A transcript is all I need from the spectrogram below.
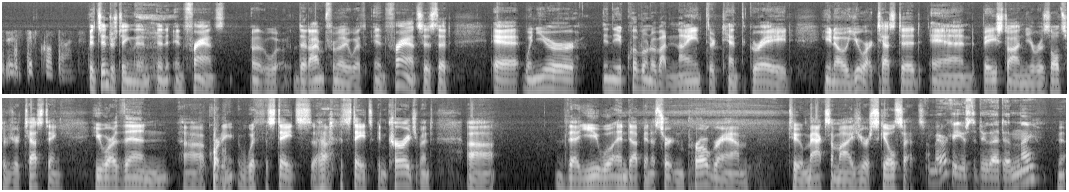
it's, it's difficult times. it's interesting that in, in France uh, that I'm familiar with in France is that uh, when you're in the equivalent of about ninth or tenth grade, you know, you are tested, and based on your results of your testing, you are then, uh, according with the state's uh, state's encouragement, uh, that you will end up in a certain program to maximize your skill sets. America used to do that, didn't they? Yeah.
